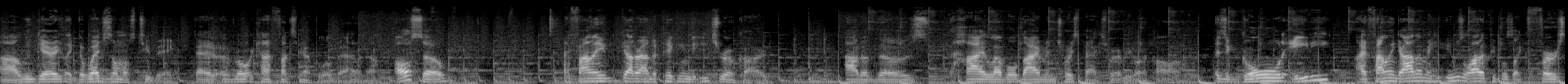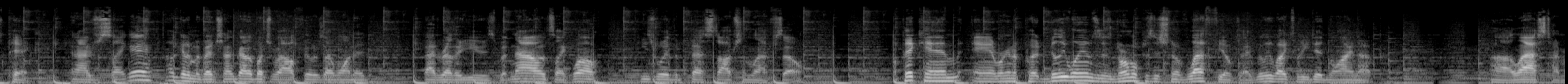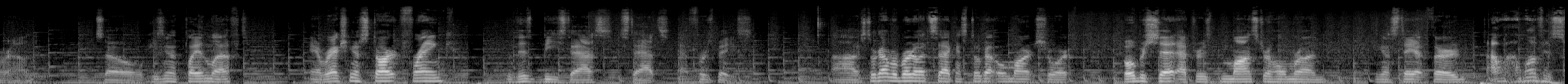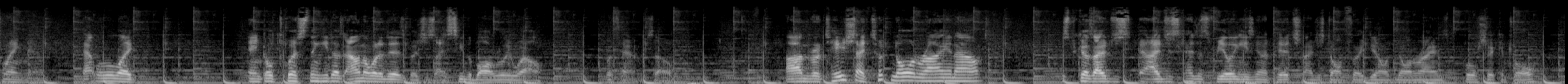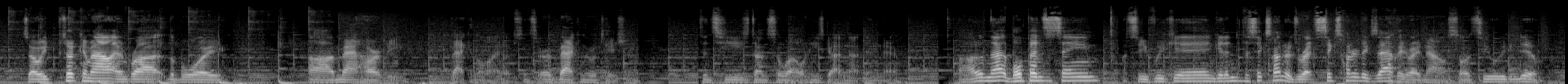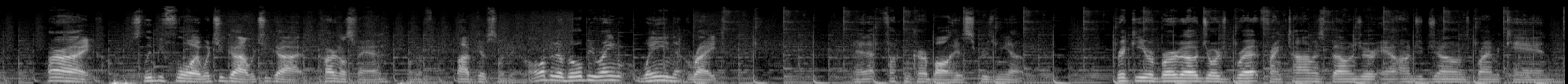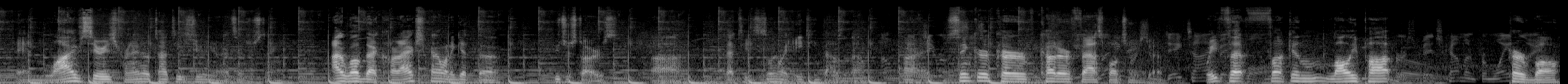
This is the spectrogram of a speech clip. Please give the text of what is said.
uh, Lou Gehrig. Like the wedge is almost too big. That it, it kind of fucks me up a little bit. I don't know. Also, I finally got around to picking the Ichiro card out of those high level diamond choice packs, whatever you want to call them. Is it gold 80? I finally got him. He was a lot of people's like first pick. And I was just like, eh, I'll get him eventually. I've got a bunch of outfielders I wanted I'd rather use. But now it's like, well, he's really the best option left. So I'll pick him, and we're going to put Billy Williams in his normal position of left field because I really liked what he did in the lineup uh, last time around. So he's going to play in left. And we're actually going to start Frank with his beast ass stats at first base. Uh, still got Roberto at second, still got Omar at short. Bo Bichette after his monster home run He's gonna stay at third. I, I, love his swing, man. That little like ankle twist thing he does. I don't know what it is, but just I see the ball really well with him. So on the rotation, I took Nolan Ryan out just because I just I just had this feeling he's gonna pitch, and I just don't feel like dealing with Nolan Ryan's bullshit control. So we took him out and brought the boy uh, Matt Harvey back in the lineup since or back in the rotation since he's done so well and he's gotten that in there. Other than that, bullpen's the same. Let's see if we can get into the 600s. We're at 600 exactly right now, so let's see what we can do. All right, Sleepy Floyd, what you got? What you got? Cardinals fan. Bob Gibson again. Oh, but it will be Rain Wayne right. Man, that fucking curveball his screws me up. Ricky Roberto, George Brett, Frank Thomas, Bellinger, Andruw Jones, Brian McCann, and live series Fernando Tatis Jr. That's interesting. I love that card. I actually kind of want to get the Future Stars. Uh, Tatis. He's only like 18,000 now. Alright. Sinker, curve, cutter, fastball, changeup. Wait for that fucking lollipop curveball.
